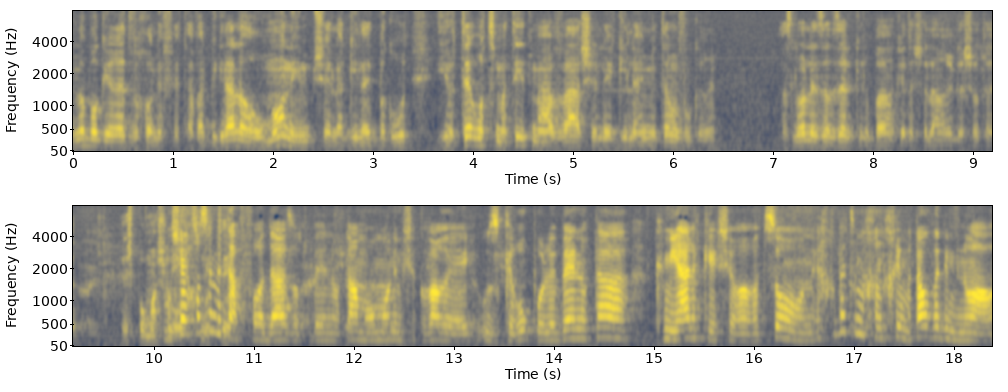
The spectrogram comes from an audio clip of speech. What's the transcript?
לא בוגרת וחולפת, אבל בגלל ההורמונים של הגיל ההתבגרות, היא יותר עוצמתית מאהבה של גילאים יותר מבוגרים. אז לא לזלזל כאילו בקטע של הרגשות האלה. יש פה משהו עוצמתי. משה, איך עושים את ההפרדה הזאת בין אותם הורמונים שכבר הוזכרו פה לבין אותה כמיהה לקשר, הרצון? איך בעצם מחנכים? אתה עובד עם נוער.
